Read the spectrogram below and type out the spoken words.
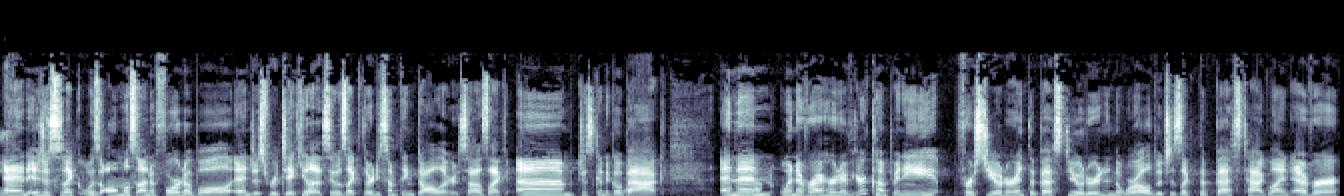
and it just like was almost unaffordable and just ridiculous. Yeah. It was like 30 something dollars. So I was like, I'm just going to go yeah. back. And then yeah. whenever I heard of your company, First Deodorant, the best deodorant in the world, which is like the best tagline ever,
